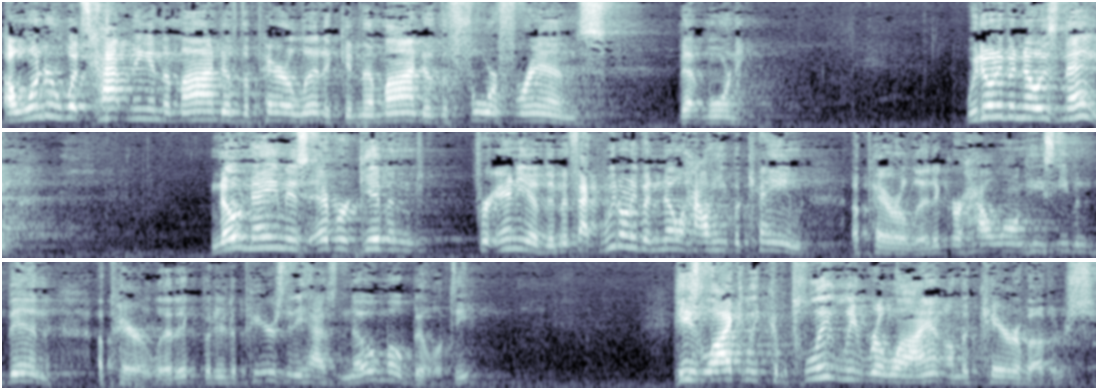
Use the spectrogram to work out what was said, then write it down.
I wonder what's happening in the mind of the paralytic, in the mind of the four friends that morning. We don't even know his name. No name is ever given for any of them. In fact, we don't even know how he became a paralytic or how long he's even been a paralytic, but it appears that he has no mobility. He's likely completely reliant on the care of others.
